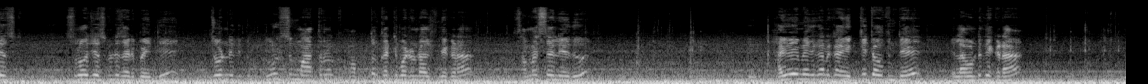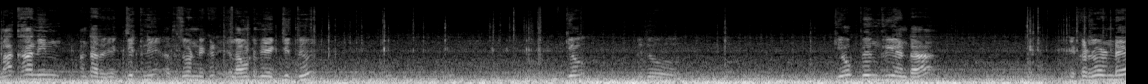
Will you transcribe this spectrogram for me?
చేసు స్లో చేసుకుంటే సరిపోయింది చూడండి రూల్స్ మాత్రం మొత్తం కట్టుబడి ఉండాల్సింది ఇక్కడ. సమస్య లేదు. హైవే మీద కనుక ఎగ్జిట్ అవుతుంటే ఇలా ఉంటుంది ఇక్కడ. నాఖానిన్ అంటారు ఎగ్జిట్ని అది చూడండి ఇక్కడ ఇలా ఉంటుంది ఎగ్జిట్. గ్యో ఇది గ్యోపెంగ్రీ అంట. ఇక్కడ చూడండి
